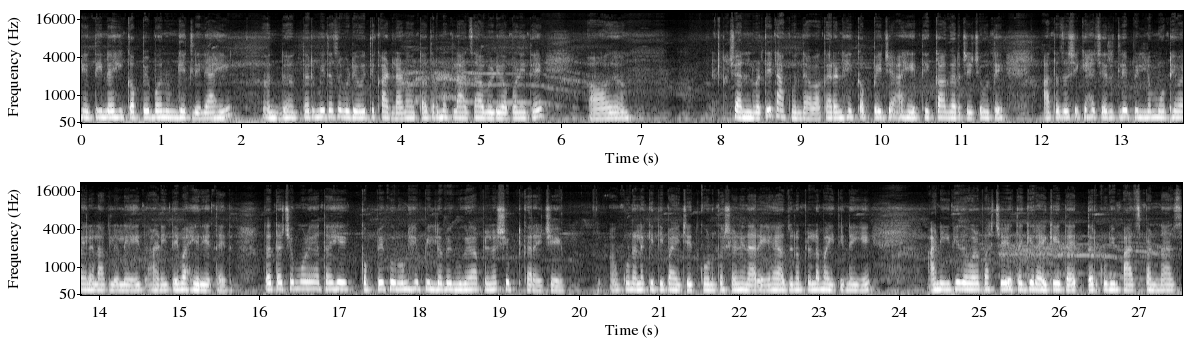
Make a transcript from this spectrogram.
हे तीनही कप्पे बनवून घेतलेले आहे. तर मी त्याचा व्हिडिओ इथे काढला नव्हता तर म्हटलं आज हा व्हिडिओ आपण इथे चॅनलवरती टाकून द्यावा. कारण हे कप्पे जे आहेत हे का गरजेचे होते? आता जसे की ह्याच्यातले पिल्लं मोठे व्हायला लागलेले आहेत आणि ते बाहेर येत आहेत. तर त्याच्यामुळे आता हे कप्पे करून हे पिल्लं वेगवेगळे आपल्याला शिफ्ट करायचे आहे. कोणाला किती पाहिजेत कोण कशा नेणार आहे हे अजून आपल्याला माहिती नाही आहे आणि इथे जवळपासचे आता गिरायक येत आहेत तर कुणी पाच पन्नास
